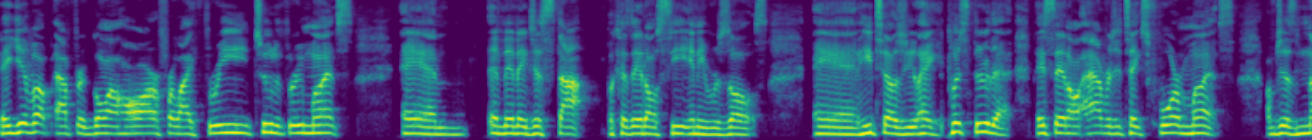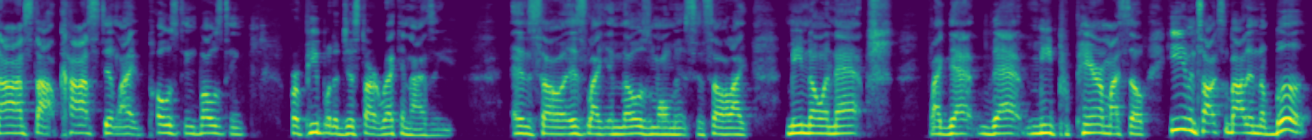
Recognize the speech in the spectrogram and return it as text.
they give up after going hard for like three, two to three months. And, and then they just stop because they don't see any results and he tells you, hey, push through that. They said on average it takes four months of just nonstop, constant like posting, posting for people to just start recognizing you. And so it's like in those moments. And so like me knowing that, like that, that me preparing myself. He even talks about in the book,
